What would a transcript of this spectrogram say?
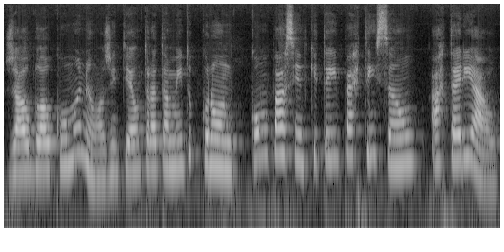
Já o glaucoma não, a gente é um tratamento crônico, como paciente que tem hipertensão arterial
